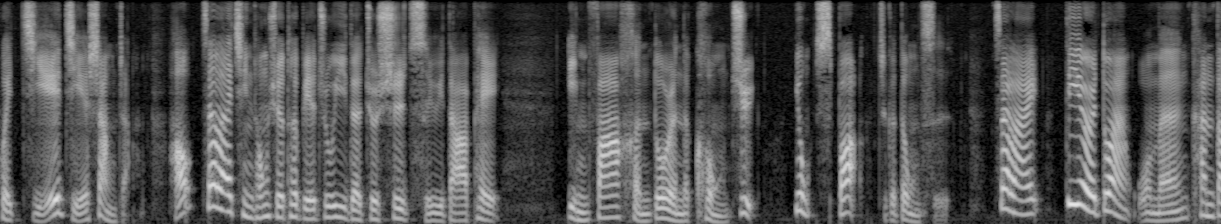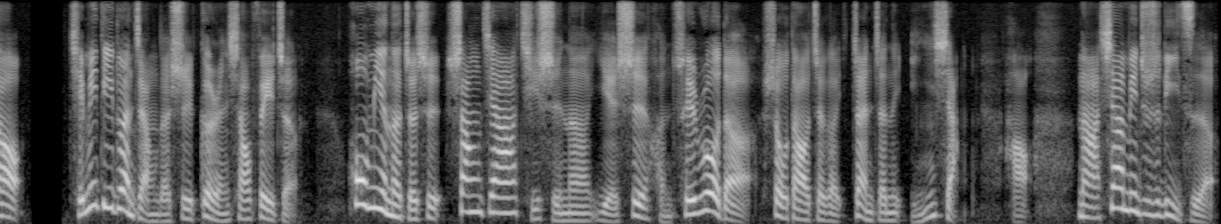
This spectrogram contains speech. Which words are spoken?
会节节上涨。好，再来请同学特别注意的就是词语搭配，引发很多人的恐惧，用 spark 这个动词。再来第二段，我们看到。前面第一段讲的是个人消费者，后面呢则是商家，其实呢也是很脆弱的，受到这个战争的影响。好，那下面就是例子，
